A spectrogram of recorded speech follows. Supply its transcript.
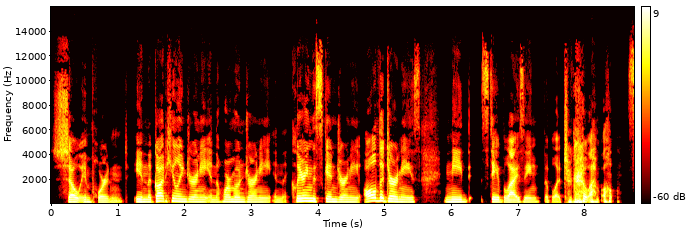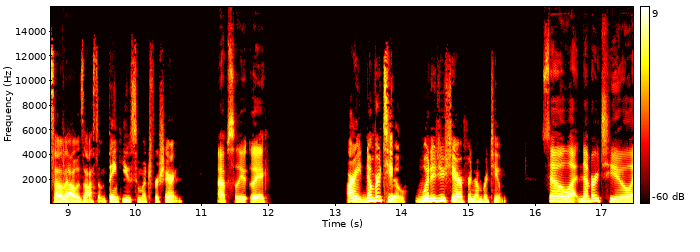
so important in the gut healing journey, in the hormone journey, in the clearing the skin journey. All the journeys need stabilizing the blood sugar level. So that was awesome. Thank you so much for sharing. Absolutely. All right, number two. What did you share for number two? So, uh, number two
